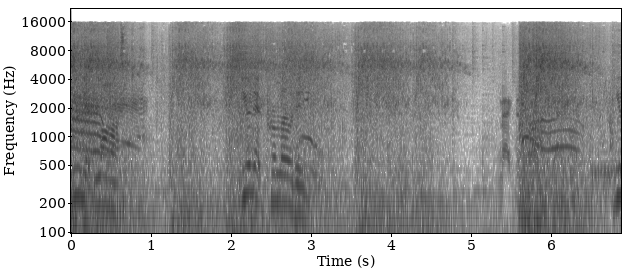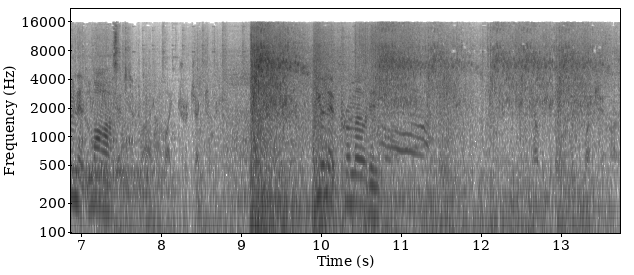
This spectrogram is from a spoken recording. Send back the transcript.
Unit lost. Unit promoted. Unit lost. Intensifying light trajectory. Unit promoted. Calculating reflection arc.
